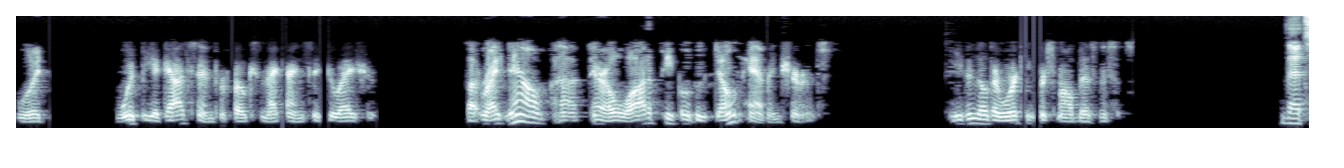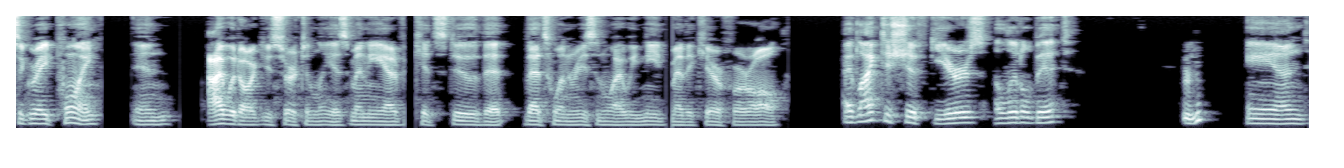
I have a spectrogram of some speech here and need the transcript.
would would be a godsend for folks in that kind of situation. But right now, uh, there are a lot of people who don't have insurance, even though they're working for small businesses. That's a great point, and I would argue, certainly, as many advocates do, that that's one reason why we need Medicare for all. I'd like to shift gears a little bit. Mm-hmm. And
